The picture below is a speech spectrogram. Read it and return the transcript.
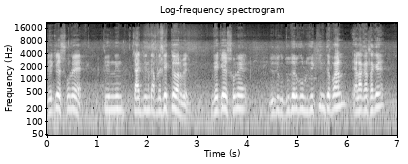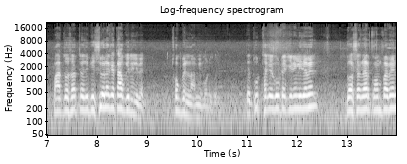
দেখে শুনে তিন দিন, চার দিন আপনি দেখতে পারবেন। দেখে শুনে যদি দুধের গরু যদি কিনতে পান এলাকা থেকে, পাঁচ, দশ হাজার টাকা যদি বেশিও লাগে, তাও কিনে নেবেন। ঠকবেন না, আমি মনে করি। তো দূর থেকে গরুটা কিনে নিয়ে যাবেন, দশ হাজার কম পাবেন,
